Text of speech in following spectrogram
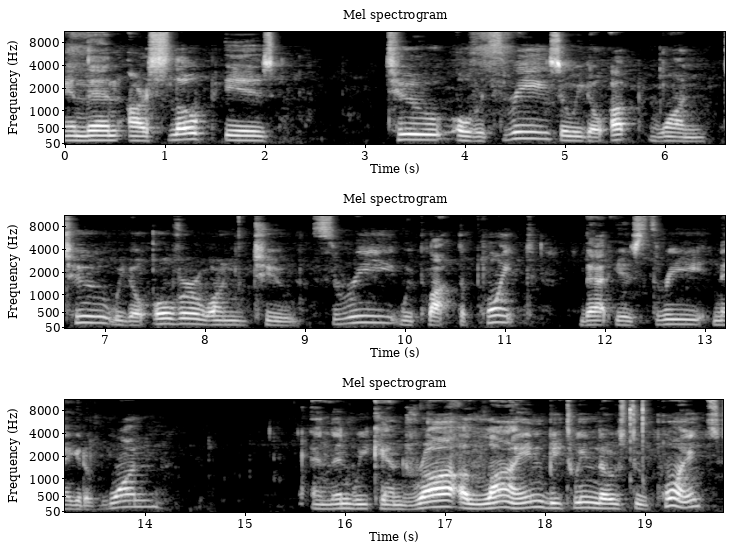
And then our slope is 2 over 3, so we go up 1, 2, we go over 1, 2, 3, we plot the point, that is 3, negative 1, and then we can draw a line between those two points,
